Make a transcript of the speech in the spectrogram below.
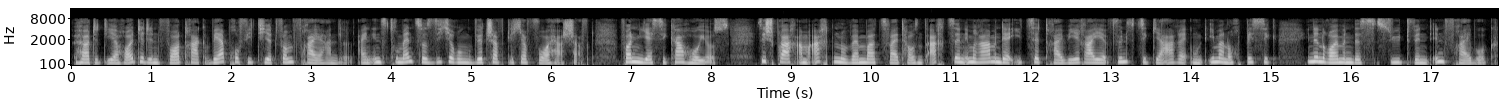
hörtet ihr heute den Vortrag Wer profitiert vom Freihandel? Ein Instrument zur Sicherung wirtschaftlicher Vorherrschaft von Jessica Hoyos. Sie sprach am 8. November 2018 im Rahmen der IZ3W-Reihe 50 Jahre und immer noch bissig in den Räumen des Südwind in Freiburg.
